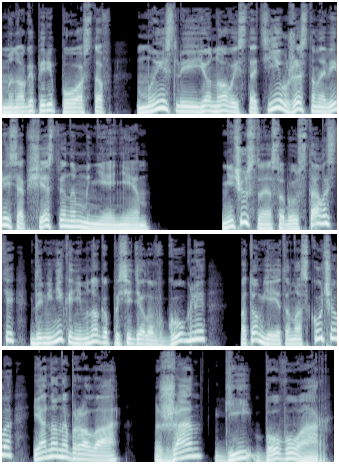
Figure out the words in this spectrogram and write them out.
много перепостов, мысли ее новой статьи уже становились общественным мнением. Не чувствуя особой усталости, Доминика немного посидела в гугле, потом ей это наскучило, и она набрала «Жан Ги Бовуар».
